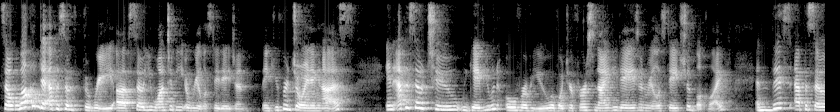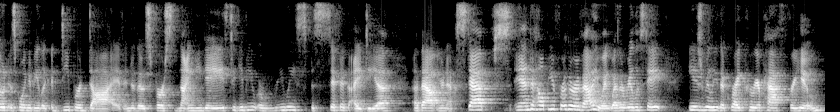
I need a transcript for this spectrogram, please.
So, welcome to episode three of So You Want to Be a Real Estate Agent. Thank you for joining us. In episode two, we gave you an overview of what your first 90 days in real estate should look like. And this episode is going to be like a deeper dive into those first 90 days to give you a really specific idea about your next steps and to help you further evaluate whether real estate is really the right career path for you.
